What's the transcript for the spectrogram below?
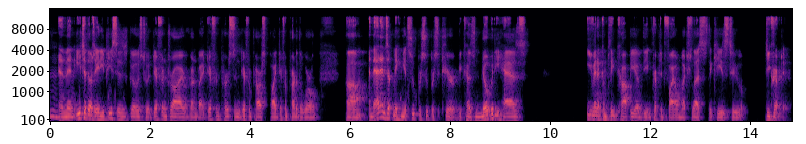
Mm-hmm. And then each of those 80 pieces goes to a different drive run by a different person, different power supply, different part of the world. Um, and that ends up making it super, super secure because nobody has even a complete copy of the encrypted file, much less the keys to decrypt it.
